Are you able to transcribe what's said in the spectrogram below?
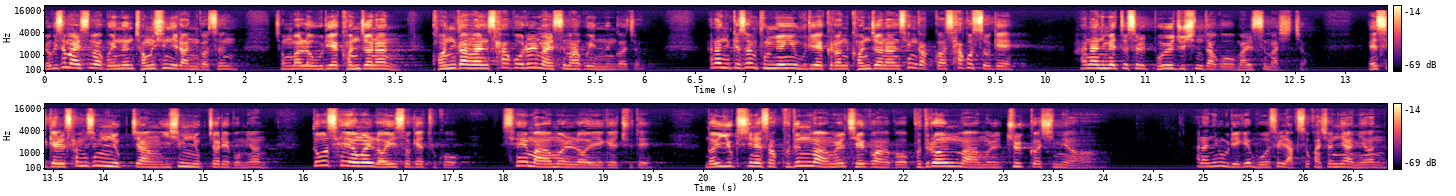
여기서 말씀하고 있는 정신이라는 것은 정말로 우리의 건전한 건강한 사고를 말씀하고 있는 거죠. 하나님께서는 분명히 우리의 그런 건전한 생각과 사고 속에 하나님의 뜻을 보여주신다고 말씀하시죠. 에스겔 36장 26절에 보면 또 새 영을 너희 속에 두고 새 마음을 너희에게 주되 너희 육신에서 굳은 마음을 제거하고 부드러운 마음을 줄 것이며 하나님 우리에게 무엇을 약속하셨냐면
